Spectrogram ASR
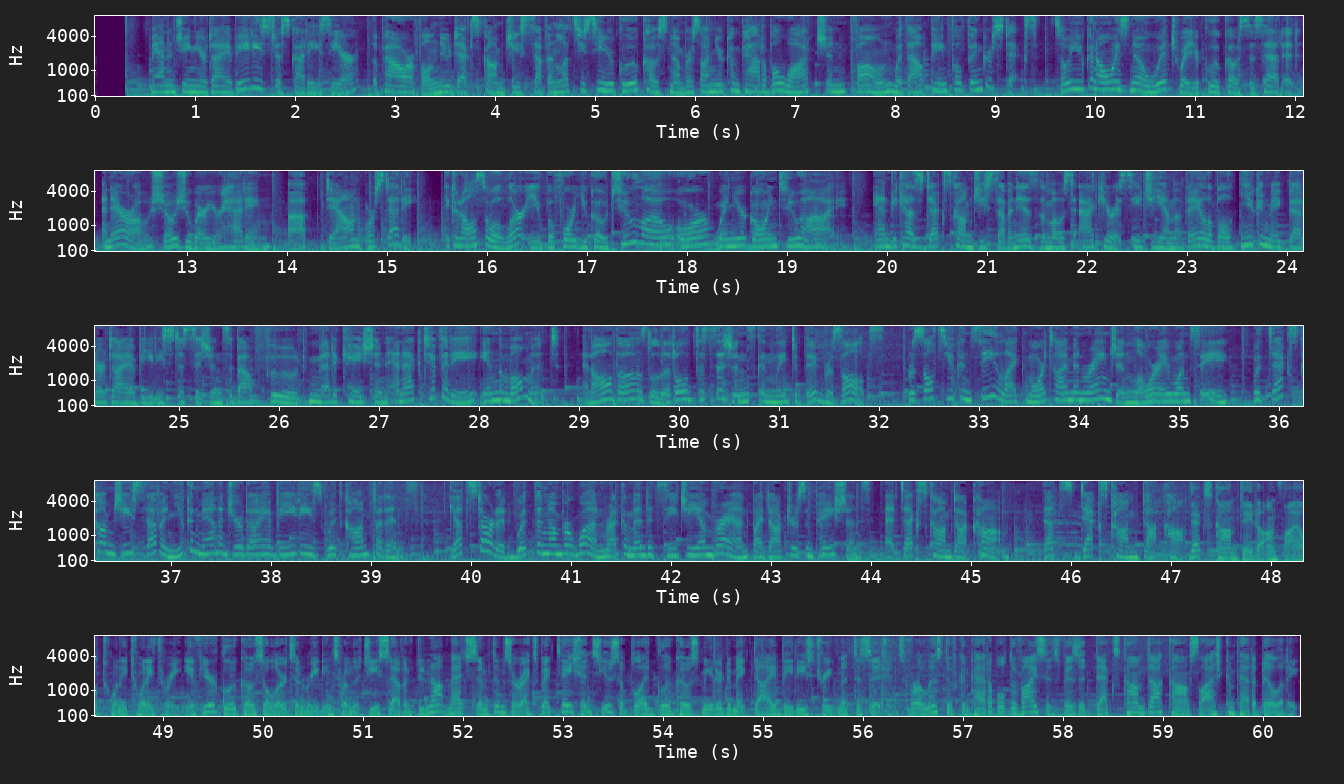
Managing your diabetes just got easier. The powerful new Dexcom G7 lets you see your glucose numbers on your compatible watch and phone without painful finger sticks, so you can always know which way your glucose is headed. An arrow shows you where you're heading up, down, or steady. It can also alert you before you go too low or when you're going too high. And because Dexcom G7 is the most accurate CGM available, you can make better diabetes decisions about food, medication, and activity in the moment. And all those little decisions can lead to big results. Results you can see, like more time in range and lower A1C. With Dexcom G7, you can manage your diabetes with confidence. Get started with the number one recommended CGM brand by doctors and patients at Dexcom.com. That's Dexcom.com. Dexcom data on file 2023. If your glucose alerts and readings from the G7 do not match symptoms or expectations, use a blood glucose meter to make diabetes treatment decisions. For a list of compatible devices, visit Dexcom.com slash compatibility.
